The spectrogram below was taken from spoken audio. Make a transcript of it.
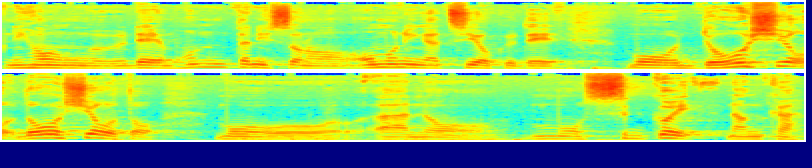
日本で本当にその重荷が強くてもうどうしようどうしようともうあのもうすっごいなんか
